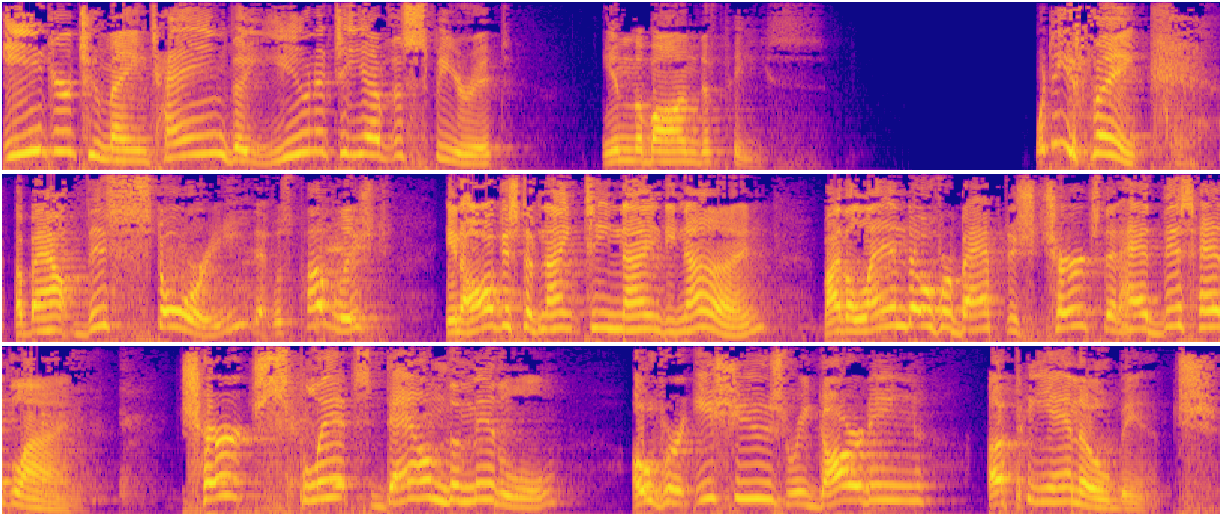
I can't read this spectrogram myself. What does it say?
eager to maintain the unity of the Spirit in the bond of peace. What do you think about this story that was published in August of 1999 by the Landover Baptist Church that had this headline, Church splits down the middle over issues regarding a piano bench.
